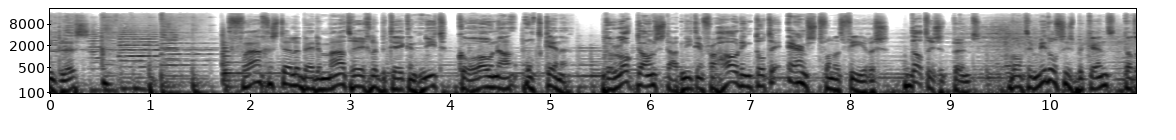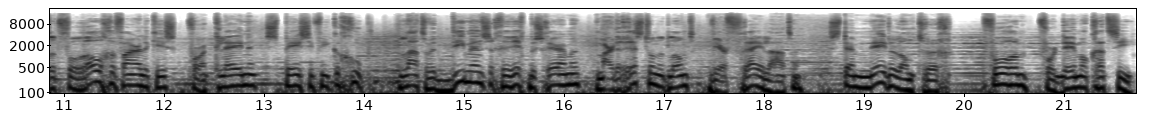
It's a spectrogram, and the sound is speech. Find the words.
18+. Plus. Vragen stellen bij de maatregelen betekent niet corona ontkennen. De lockdown staat niet in verhouding tot de ernst van het virus. Dat is het punt. Want inmiddels is bekend dat het vooral gevaarlijk is voor een kleine, specifieke groep. Laten we die mensen gericht beschermen, maar de rest van het land weer vrij laten. Stem Nederland terug. Forum voor Democratie.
